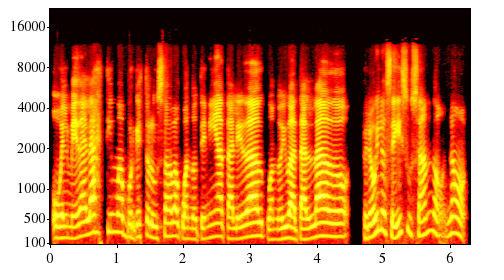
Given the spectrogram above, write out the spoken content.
o el me da lástima porque esto lo usaba cuando tenía tal edad, cuando iba a tal lado, pero hoy lo seguís usando. No,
